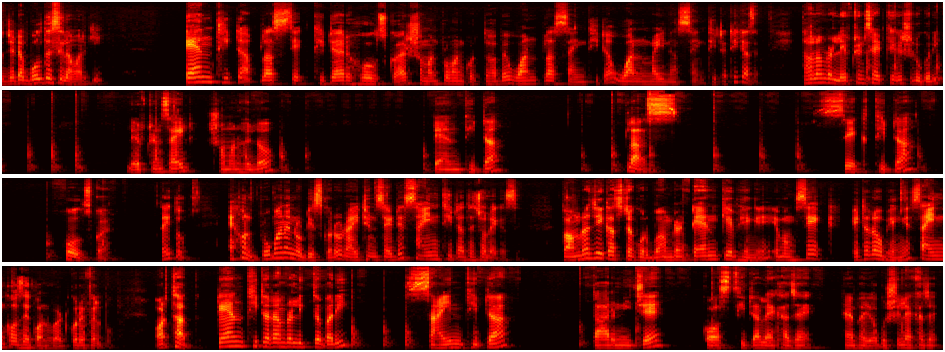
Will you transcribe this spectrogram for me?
তো যেটা বলতেছিলাম আর কি ট্যান থিটা প্লাস সেক থিটার হোল স্কোয়ার সমান প্রমাণ করতে হবে one plus sine theta one minus sine theta ঠিক আছে? তাহলে আমরা লেফট হ্যান্ড সাইড থেকে শুরু করি। লেফট হ্যান্ড সাইড সমান হইল tan theta plus sec theta whole square তাই তো? এখন প্রমাণে নোটিস করো রাইট হ্যান্ড সাইডে সাইন থিটাতে চলে গেছে। তো আমরা যে কাজটা করব, আমরা ট্যানকে ভেঙে এবং সেক এটারও ভেঙে সাইন কজে কনভার্ট করে ফেলব। অর্থাৎ ট্যান থিটার আমরা লিখতে পারি সাইন থিটা তার নিচে কস থিটা লেখা যায়। হ্যাঁ ভাই, অবশ্যই লেখা যায়।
